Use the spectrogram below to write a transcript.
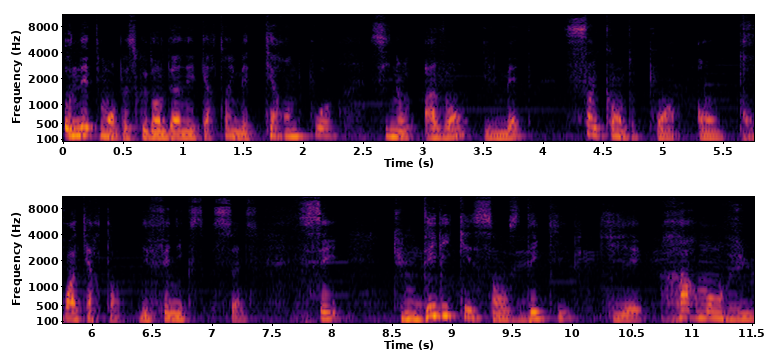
Honnêtement, parce que dans le dernier carton, ils mettent 40 points. Sinon, avant, ils mettent 50 points en 3 cartons. Les Phoenix Suns. C'est une déliquescence d'équipe qui est rarement vue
